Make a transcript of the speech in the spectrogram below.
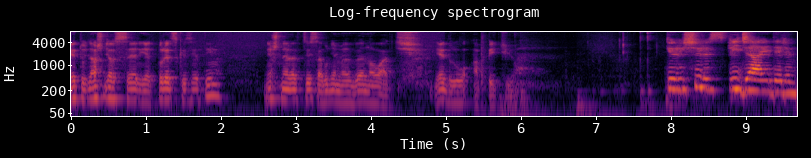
Je tu ďalší ďal série Turecké s Yetim. V dnešnej lekcii sa budeme venovať jedlu a pitiu. Görüşürüz. Rica ederim.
